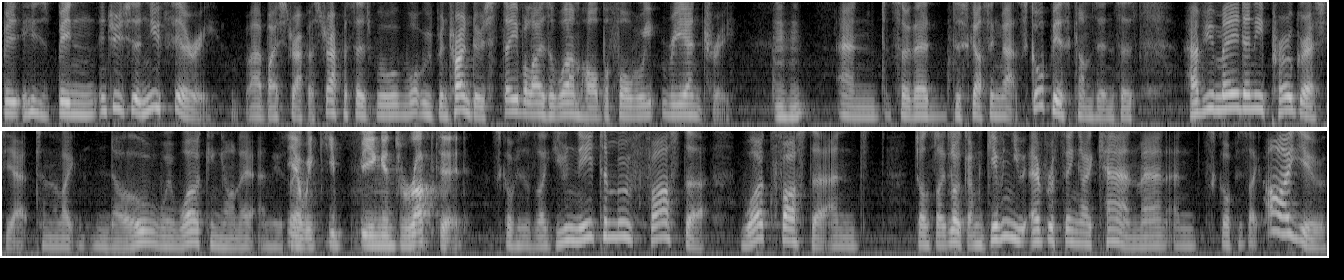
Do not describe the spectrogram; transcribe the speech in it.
be, he's been introduced to a new theory uh, by Strapper. Strapper says, "Well, what we've been trying to do is stabilize a wormhole before re- re-entry." hmm And so they're discussing that. Scorpius comes in and says, "Have you made any progress yet?" And they're like, "No, we're working on it." And he's like, Yeah, we keep being interrupted. Scorpius is like, "You need to move faster, work faster." And John's like, "Look, I'm giving you everything I can, man." And Scorpius is like, "Are you?"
